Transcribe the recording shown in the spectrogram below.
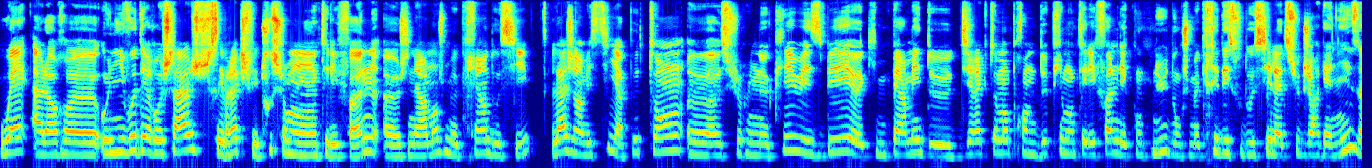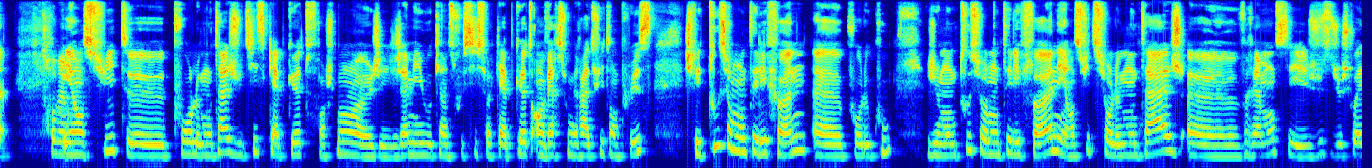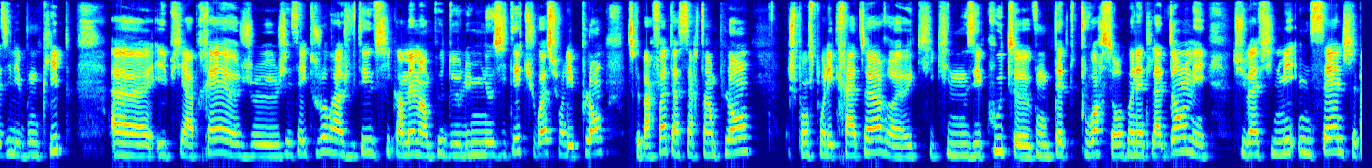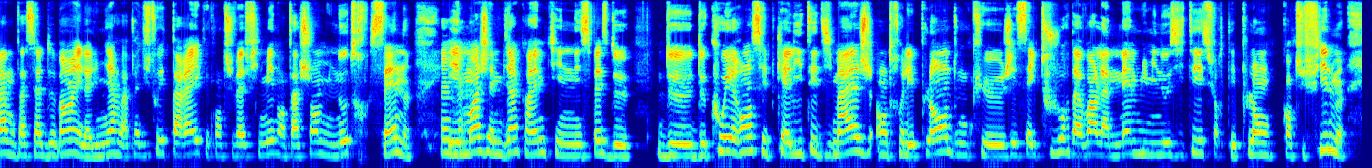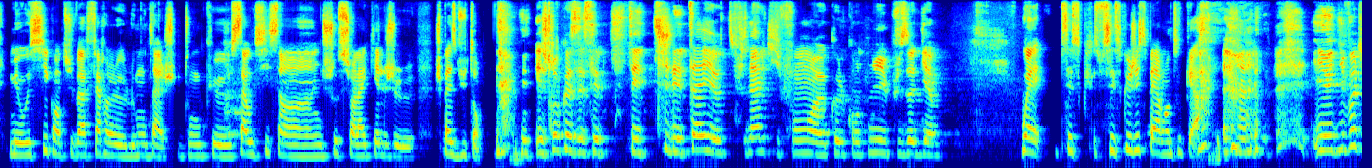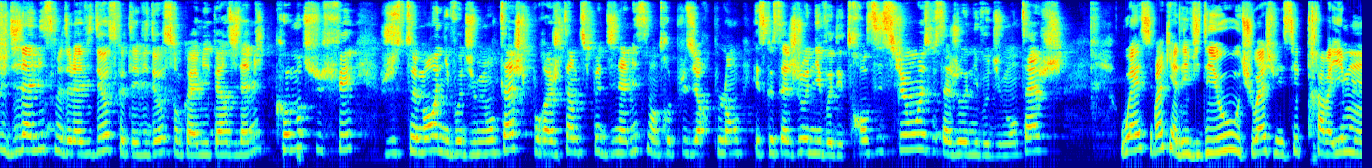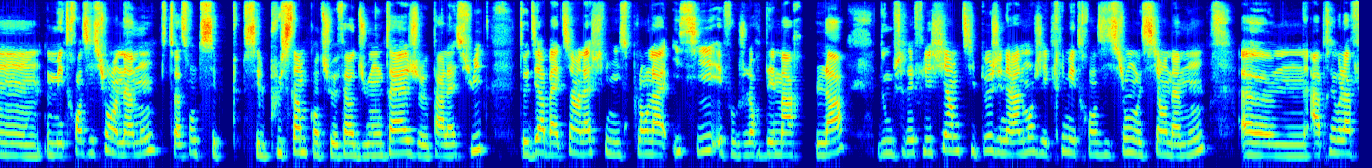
Ouais, alors euh, au niveau des recherches, c'est vrai que je fais tout sur mon téléphone. Euh, généralement, je me crée un dossier. Là, j'ai investi il y a peu de temps euh, sur une clé USB euh, qui me permet de directement prendre depuis mon téléphone les contenus. Donc, je me crée des sous-dossiers là-dessus que j'organise. Et ensuite, euh, pour le montage, j'utilise CapCut. Franchement, j'ai jamais eu aucun souci sur CapCut en version gratuite en plus. Je fais tout sur mon téléphone pour le coup. Je monte tout sur mon téléphone et ensuite sur le montage, vraiment, c'est juste je choisis les bons clips. et puis après, j'essaye toujours de rajouter aussi quand même un peu de luminosité, tu vois, sur les plans. Parce que parfois, tu as certains plans je pense pour les créateurs euh, qui, qui, nous écoutent euh, vont peut-être pouvoir se reconnaître là-dedans, mais tu vas filmer une scène, je sais pas, dans ta salle de bain et la lumière va pas du tout être pareille que quand tu vas filmer dans ta chambre une autre scène. Et mhm. moi, j'aime bien quand même qu'il y ait une espèce de, de, de cohérence et de qualité d'image entre les plans. Donc, euh, j'essaye toujours d'avoir la même luminosité sur tes plans quand tu filmes, mais aussi quand tu vas faire le, montage. Donc, ça aussi, c'est une chose sur laquelle je, je passe du temps. et je trouve que c'est ces petits détails au final qui font que le contenu est plus haut de gamme. Ouais, c'est ce que, ce que j'espère en tout cas. et au niveau du dynamisme de la vidéo, parce que tes vidéos sont quand même hyper dynamiques, comment tu fais justement au niveau du montage pour ajouter un petit peu de dynamisme entre plusieurs plans? Est-ce que ça joue au niveau des transitions? Est-ce que ça joue au niveau du montage? Ouais, c'est vrai qu'il y a des vidéos où tu vois, je vais essayer de travailler mon, mes transitions en amont. De toute façon, c'est le plus simple quand tu veux faire du montage euh, par la suite. Te dire, bah tiens, là, je finis ce plan-là ici, il faut que je le redémarre là. Donc, je réfléchis un petit peu. Généralement, j'écris mes transitions aussi en amont. Euh, après, voilà,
